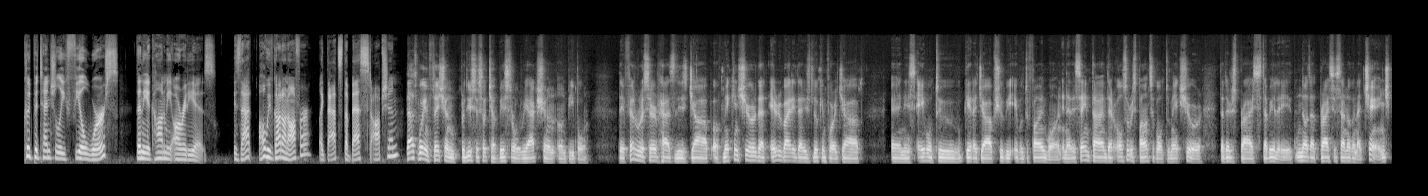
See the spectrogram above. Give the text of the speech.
could potentially feel worse than the economy already is is that all we've got on offer? Like that's the best option? That's why inflation produces such a visceral reaction on people. The Federal Reserve has this job of making sure that everybody that is looking for a job and is able to get a job should be able to find one. And at the same time, they're also responsible to make sure that there's price stability. Not that prices are not going to change,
